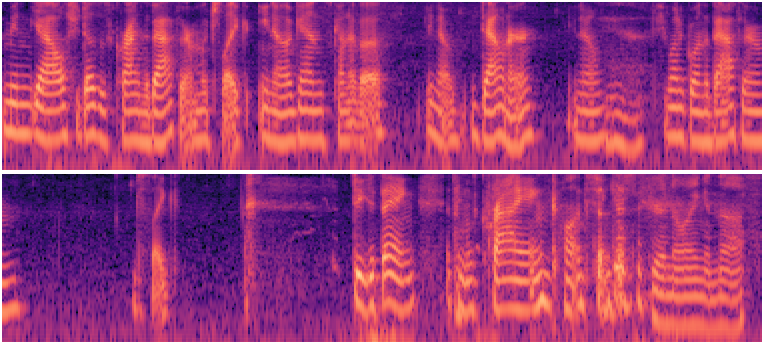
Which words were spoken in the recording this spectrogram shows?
I mean, yeah, all she does is cry in the bathroom, which, like, you know, again, is kind of a, you know, downer. You know, Yeah. if you want to go in the bathroom, just like do your thing, and someone's crying constantly. I guess if you're annoying enough.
